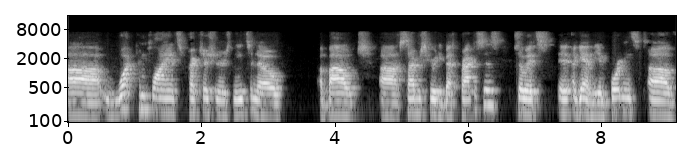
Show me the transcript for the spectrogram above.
uh, what compliance practitioners need to know about uh, cybersecurity best practices. So it's again the importance of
